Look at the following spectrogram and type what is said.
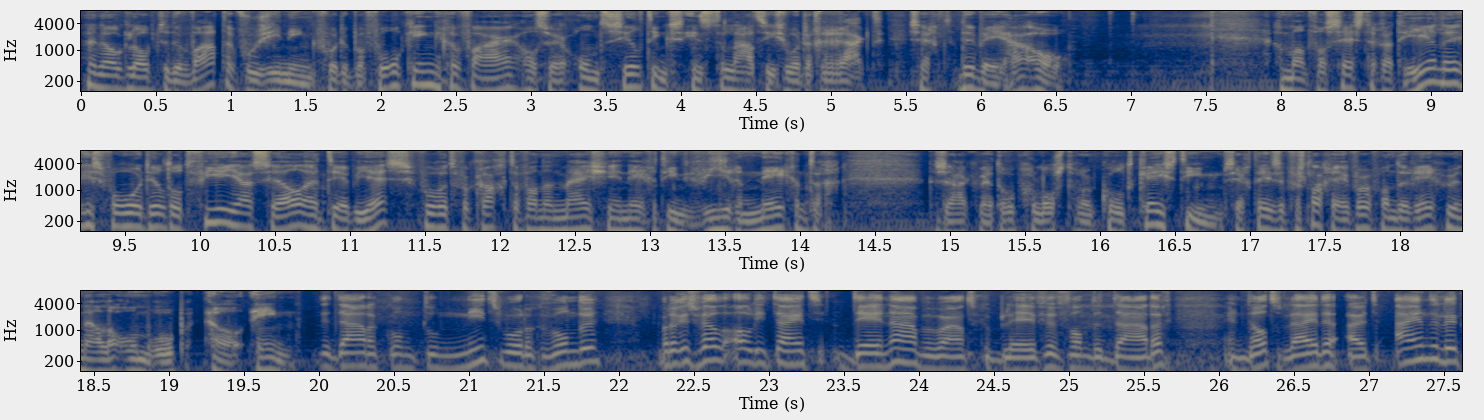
En ook loopt de watervoorziening voor de bevolking gevaar als er ontziltingsinstallaties worden geraakt, zegt de WHO. Een man van 60 uit Heerlen is veroordeeld tot vier jaar cel en tbs... voor het verkrachten van een meisje in 1994. De zaak werd opgelost door een cold case team... zegt deze verslaggever van de regionale omroep L1. De dader kon toen niet worden gevonden... maar er is wel al die tijd DNA bewaard gebleven van de dader. En dat leidde uiteindelijk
